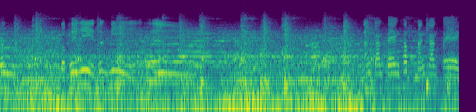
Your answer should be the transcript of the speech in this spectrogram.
ทั้งประเพณีทั้งมีไอ้หนังกลางแปลงครับ หนังกลางแปลง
